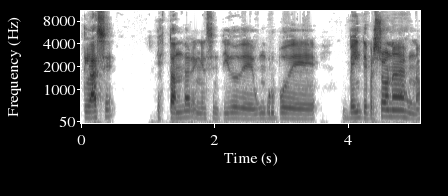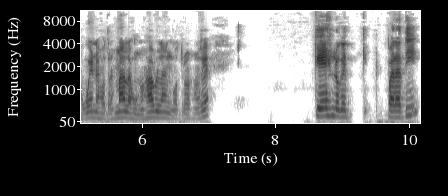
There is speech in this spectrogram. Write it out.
clase estándar en el sentido de un grupo de 20 personas, unas buenas, otras malas, unos hablan, otros no sé. ¿Qué es lo que, para ti,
